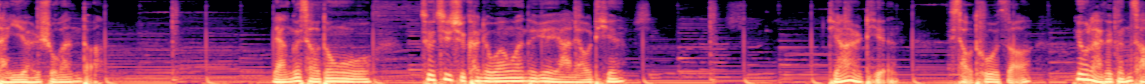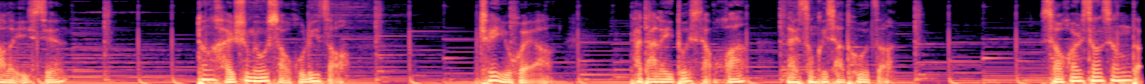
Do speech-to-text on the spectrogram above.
但依然是弯的。两个小动物就继续看着弯弯的月牙聊天。第二天，小兔子又来的更早了一些，但还是没有小狐狸早。这一回啊，他带了一朵小花。来送给小兔子，小花香香的，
